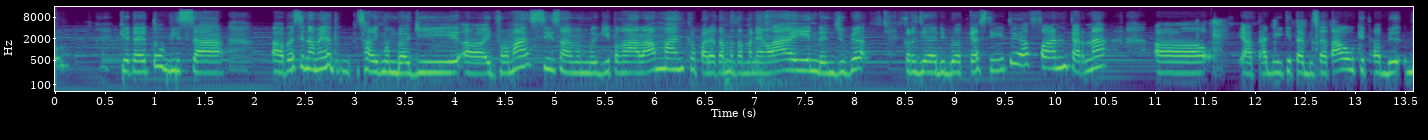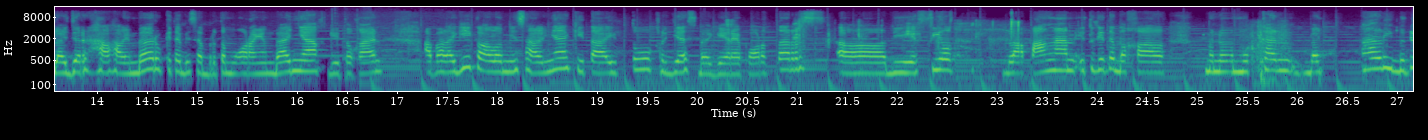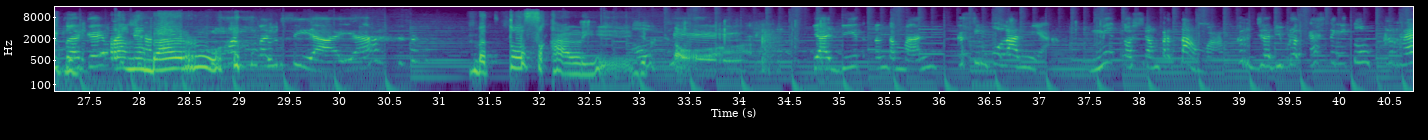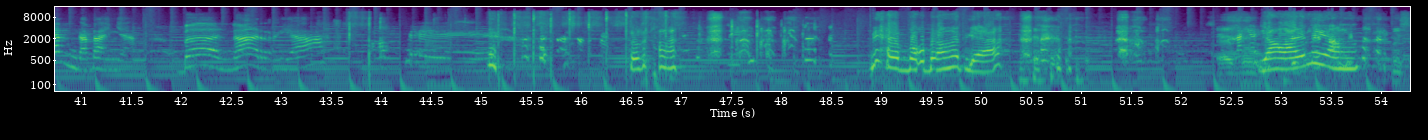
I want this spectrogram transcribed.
kita itu bisa apa sih namanya saling membagi uh, informasi, saling membagi pengalaman kepada teman-teman yang lain dan juga kerja di broadcasting itu ya fun karena uh, ya tadi kita bisa tahu kita be- belajar hal-hal yang baru, kita bisa bertemu orang yang banyak gitu kan. Apalagi kalau misalnya kita itu kerja sebagai reporters uh, di field lapangan itu kita bakal menemukan banyak kali bentuk Berbagai orang yang baru. manusia ya. Betul sekali gitu. Oke. Jadi teman-teman, kesimpulannya mitos yang pertama kerja di broadcasting itu keren katanya. Benar ya. Oke. Tuh kan. Ini heboh banget ya. Yang lain nih yang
